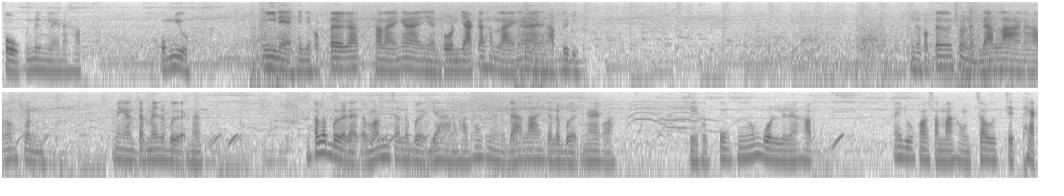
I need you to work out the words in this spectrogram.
ฝูงหนึ่งเลยนะครับ ผมอยู่ นี่เนี่ยเฮลิคอปเตอร์ก็ทำลายง่ายเนี่ยโดนยักษ์ก็ทำลายง่ายนะครับดูดิเฮลิคอปเตอร์ต้องชนจากด้านล่างนะครับ ต้องชนไม่งั้นจะไม่ระเบิดนะมันก็ระเบิดแหละแต่ว่ามันจะระเบิดยากนะครับ ถ้าชนจากด้านล่างจะระเบิดง่ายกว่าโอเคเดี๋ยวพุ่งขึ้นข้างบนเลยนะครับ ให้ดูความสามารถของเจ้าเจ็ตแพ็ก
